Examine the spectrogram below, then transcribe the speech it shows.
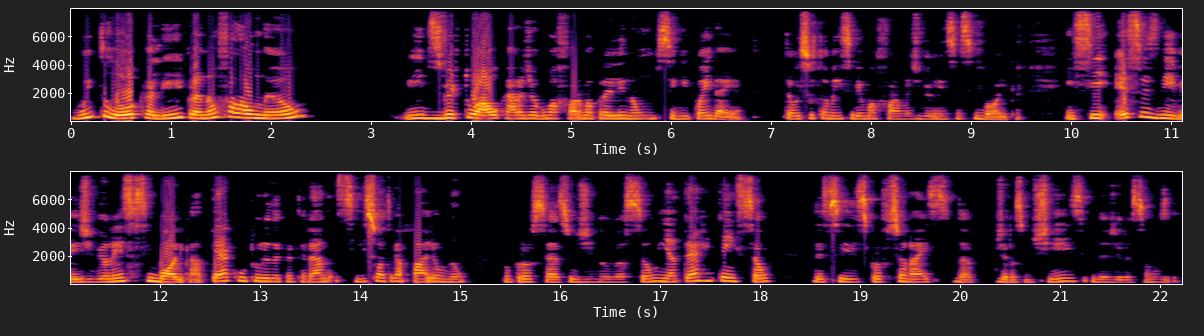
muito louca ali para não falar o não e desvirtuar o cara de alguma forma para ele não seguir com a ideia. Então isso também seria uma forma de violência simbólica. E se esses níveis de violência simbólica até a cultura da carteirada, se isso atrapalha ou não no processo de inovação e até a retenção desses profissionais da geração X e da geração Z.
